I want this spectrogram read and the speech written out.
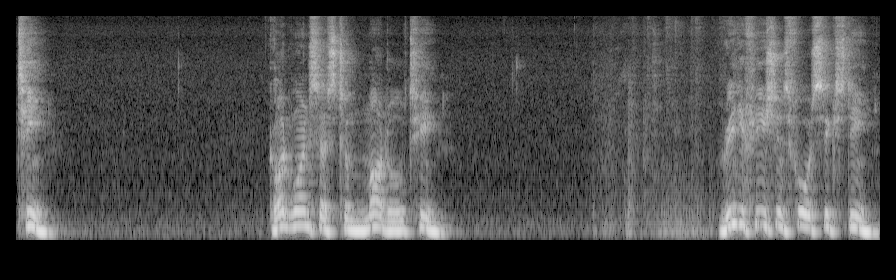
Team. God wants us to model team. Read Ephesians 4:16.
